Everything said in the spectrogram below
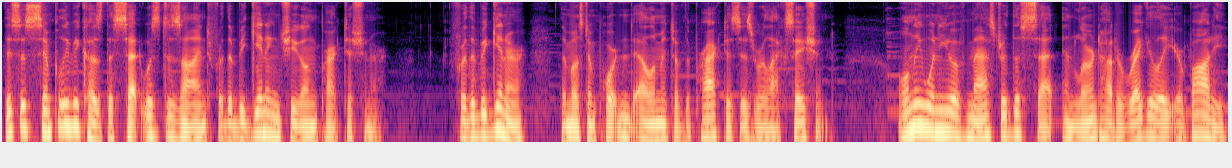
This is simply because the set was designed for the beginning Qigong practitioner. For the beginner, the most important element of the practice is relaxation. Only when you have mastered the set and learned how to regulate your body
